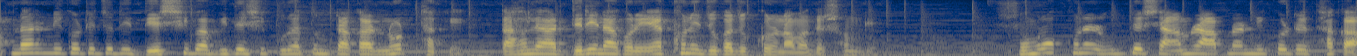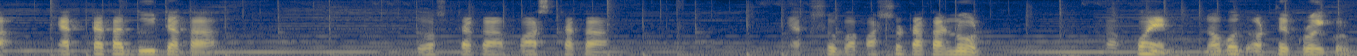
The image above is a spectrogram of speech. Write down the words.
আপনার নিকটে যদি দেশি বা বিদেশি পুরাতন টাকার নোট থাকে, তাহলে আর দেরি না করে এক্ষুনি যোগাযোগ করুন আমাদের সঙ্গে। সংরক্ষণের উদ্দেশ্যে আমরা আপনার নিকটে থাকা এক টাকা, দুই টাকা, দশ টাকা, পাঁচ টাকা, একশো বা পাঁচশো টাকার নোট বা কয়েন নগদ অর্থে ক্রয় করব।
